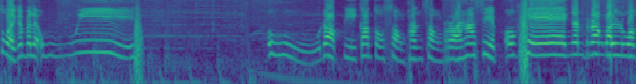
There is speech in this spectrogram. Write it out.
สวยกันไปเลยโอ้โหโอ้โหดอกนี้ก้อนโต 2,250 โอเค เงินรางวัลรวม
